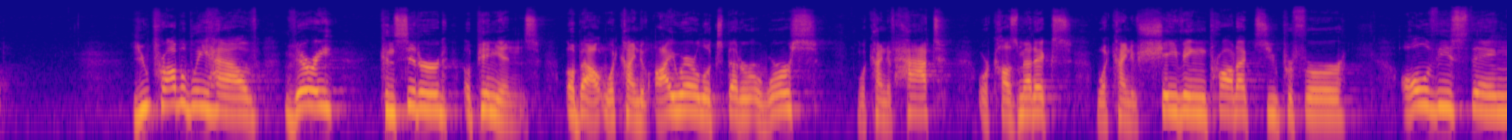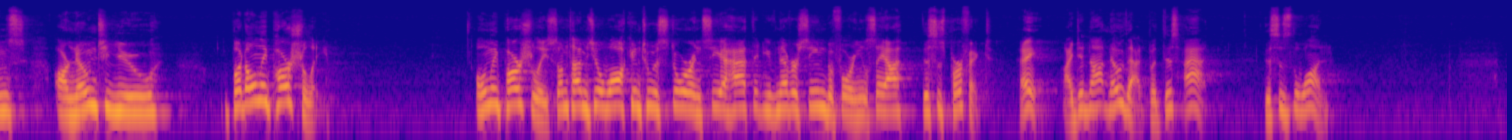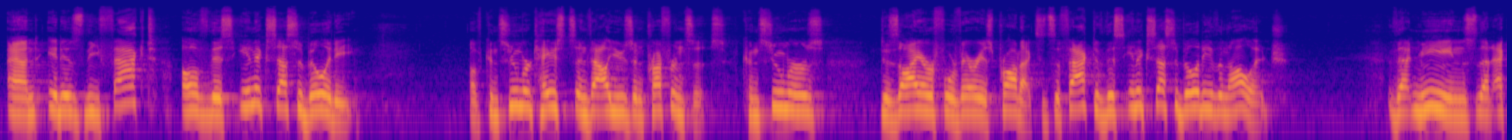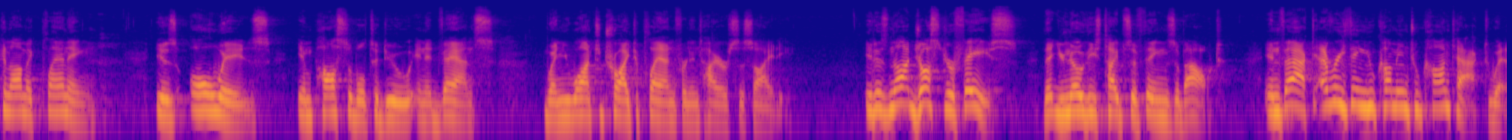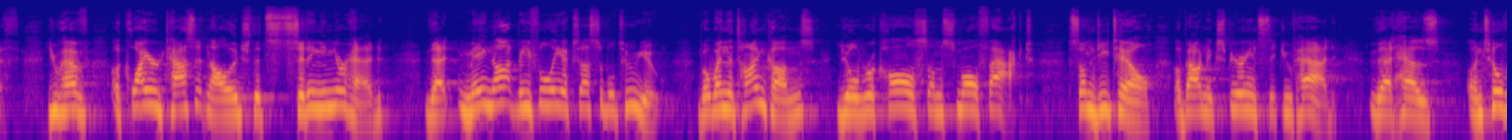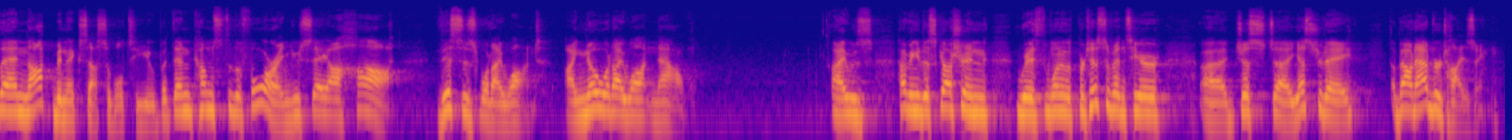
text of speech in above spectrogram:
You probably have very considered opinions about what kind of eyewear looks better or worse, what kind of hat or cosmetics, what kind of shaving products you prefer. All of these things are known to you, but only partially. Only partially. Sometimes you'll walk into a store and see a hat that you've never seen before, and you'll say, ah, this is perfect. Hey, I did not know that, but this hat, this is the one. And it is the fact of this inaccessibility of consumer tastes and values and preferences, consumers' desire for various products. It's the fact of this inaccessibility of the knowledge that means that economic planning is always impossible to do in advance when you want to try to plan for an entire society. It is not just your face that you know these types of things about. In fact, everything you come into contact with you have acquired tacit knowledge that's sitting in your head that may not be fully accessible to you. But when the time comes, you'll recall some small fact, some detail about an experience that you've had that has until then not been accessible to you, but then comes to the fore and you say, aha, this is what I want. I know what I want now. I was having a discussion with one of the participants here uh, just uh, yesterday about advertising.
